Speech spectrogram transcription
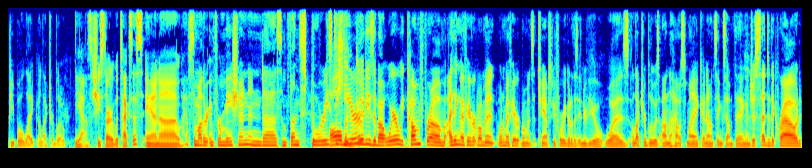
people like Electra Blu. yeah, she started with Texas and uh, have some other information and uh, some fun stories all to the goodies about where we come from. I think my favorite moment, one of my favorite moments at Champs before we go to this interview, was Electra Blu was on the house mic announcing something and just said to the crowd,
